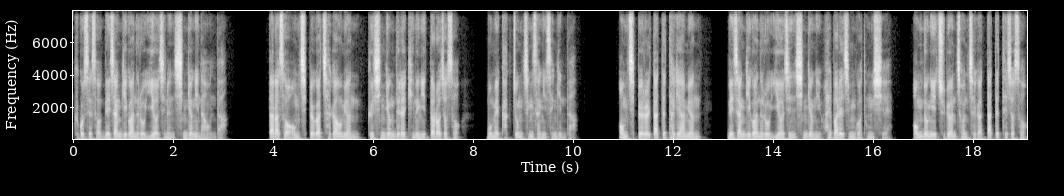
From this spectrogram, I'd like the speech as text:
그곳에서 내장기관으로 이어지는 신경이 나온다. 따라서 엉치뼈가 차가우면 그 신경들의 기능이 떨어져서 몸에 각종 증상이 생긴다. 엉치뼈를 따뜻하게 하면 내장기관으로 이어진 신경이 활발해짐과 동시에 엉덩이 주변 전체가 따뜻해져서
